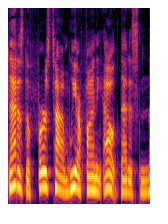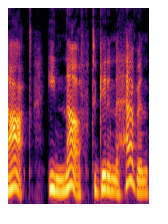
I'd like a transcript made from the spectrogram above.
that is the first time we are finding out that it's not enough to get into heaven,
